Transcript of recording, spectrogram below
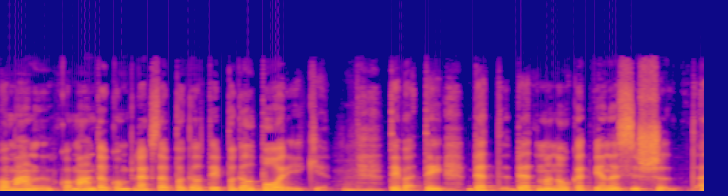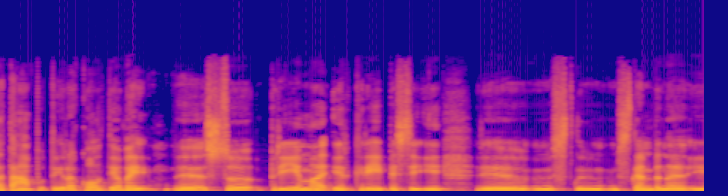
komandą, komandą kompleksą pagal tai, pagal poreikį. Mhm. Tai va, tai, bet, bet manau, kad vienas iš etapų tai yra, kol tėvai su priima ir kreipiasi į, skambina į,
